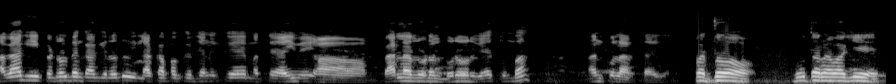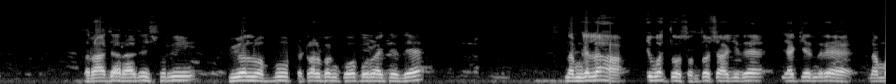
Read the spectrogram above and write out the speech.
ಹಾಗಾಗಿ ಈ ಪೆಟ್ರೋಲ್ ಬಂಕ್ ಆಗಿರೋದು ಇಲ್ಲಿ ಅಕ್ಕಪಕ್ಕ ಜನಕ್ಕೆ ಮತ್ತೆ ಹೈವೇ ಪ್ಯಾರ್ಲರ್ ಅಲ್ಲಿ ಬರೋರಿಗೆ ತುಂಬಾ ಅನುಕೂಲ ಆಗ್ತಾ ಇದೆ. ಇವತ್ತು ನೂತನವಾಗಿ Raja Rajeshwari fuel hub petrol bunk open ಆಯ್ತಿದೆ ನಮಗೆಲ್ಲ ಇವತ್ತು ಸಂತೋಷ ಆಗಿದೆ. ಯಾಕೆಂದರೆ ನಮ್ಮ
